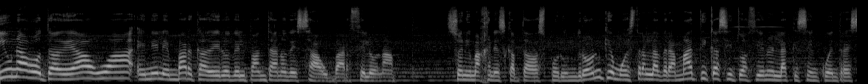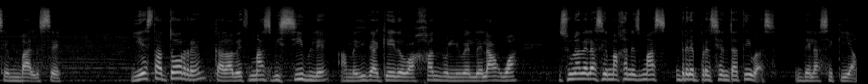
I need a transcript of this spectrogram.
Ni una gota de agua en el embarcadero del pantano de Sau, Barcelona. Son imágenes captadas por un dron que muestran la dramática situación en la que se encuentra ese embalse. Y esta torre, cada vez más visible a medida que ha ido bajando el nivel del agua, es una de las imágenes más representativas de la sequía.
